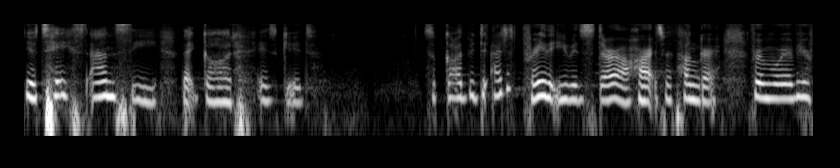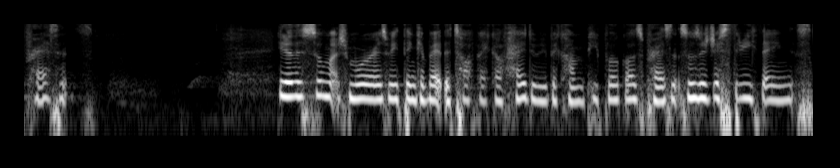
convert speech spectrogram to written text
You know, taste and see that God is good. So, God, would, I just pray that you would stir our hearts with hunger for more of your presence. You know, there's so much more as we think about the topic of how do we become people of God's presence. Those are just three things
